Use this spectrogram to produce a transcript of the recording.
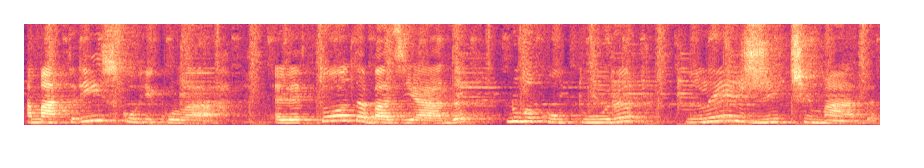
A matriz curricular ela é toda baseada numa cultura legitimada.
